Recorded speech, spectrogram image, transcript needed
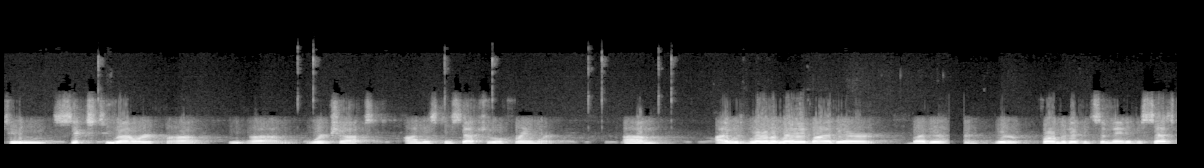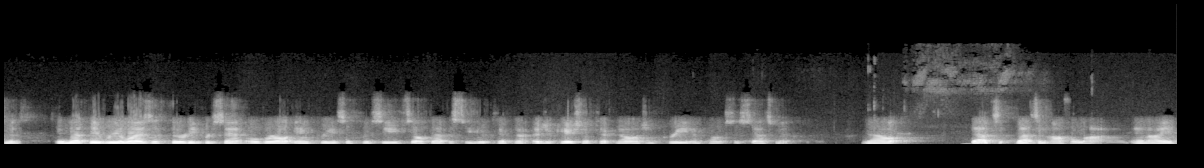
to six two-hour uh, uh, workshops on this conceptual framework. Um, I was blown away by their by their, their formative and summative assessments in that they realized a 30% overall increase in perceived self-efficacy with educational technology pre and post-assessment. Now, that's that's an awful lot, and I,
